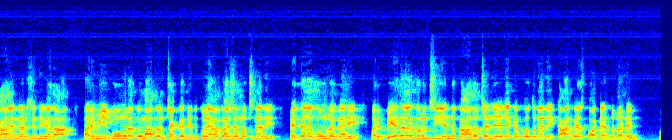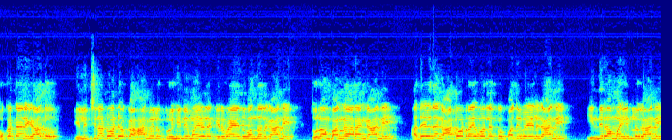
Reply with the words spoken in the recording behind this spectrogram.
కాలం గడిచింది కదా. మరి మీ భూములకు మాత్రం చక్కదిద్దుకునే అవకాశం వచ్చినది. పెద్దల భూములకు కానీ మరి పేదల గురించి ఎందుకు ఆలోచన చేయలేకపోతున్నది కాంగ్రెస్ పార్టీ అంటున్నాను నేను. ఒకటని కాదు వీళ్ళు ఇచ్చినటువంటి ఒక హామీలు గృహిణి మహిళలకు ఇరవై ఐదు వందలు కానీ తులం బంగారం కానీ అదేవిధంగా ఆటో డ్రైవర్లకు పదివేలు కానీ ఇందిరమ్మ ఇండ్లు కానీ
